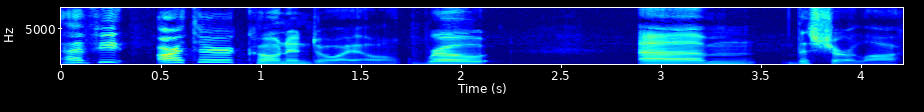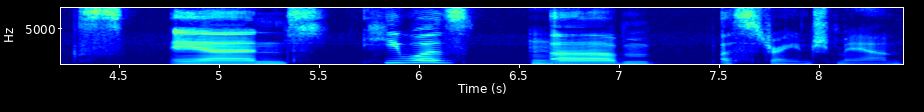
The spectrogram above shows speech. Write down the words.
have you Arthur Conan Doyle wrote um the Sherlocks and he was Mm. um a strange man.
